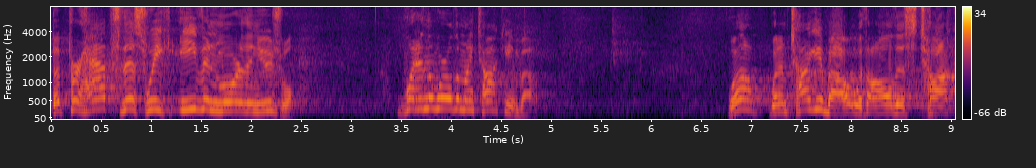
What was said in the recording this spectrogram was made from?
but perhaps this week even more than usual. What in the world am I talking about? Well, what I'm talking about with all this talk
